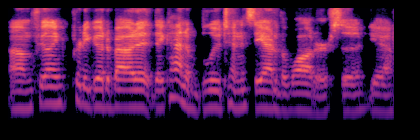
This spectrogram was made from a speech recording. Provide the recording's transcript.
I'm feeling pretty good about it. They kind of blew Tennessee out of the water. So, yeah.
